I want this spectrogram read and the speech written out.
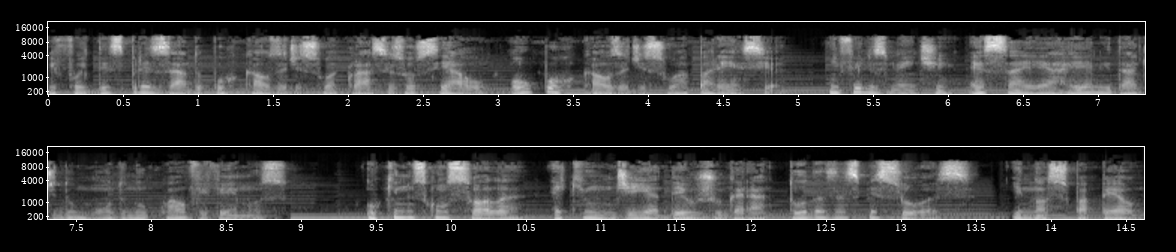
e foi desprezado por causa de sua classe social ou por causa de sua aparência, infelizmente essa é a realidade do mundo no qual vivemos. O que nos consola é que um dia Deus julgará todas as pessoas e nosso papel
